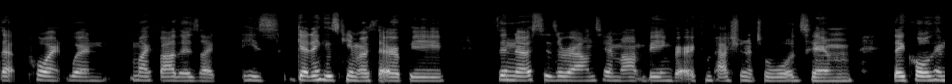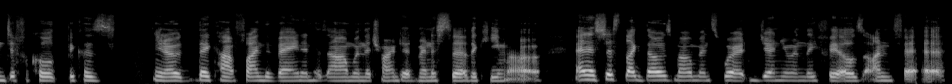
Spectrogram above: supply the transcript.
that point when my father is like, he's getting his chemotherapy, the nurses around him aren't being very compassionate towards him. They call him difficult because you know they can't find the vein in his arm when they're trying to administer the chemo. And it's just like those moments where it genuinely feels unfair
